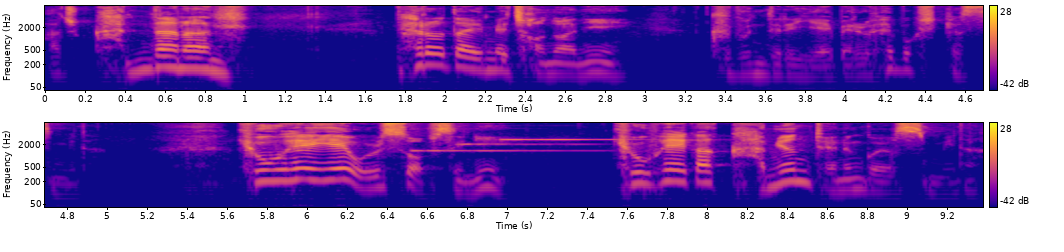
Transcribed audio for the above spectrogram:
아주 간단한 패러다임의 전환이 그분들의 예배를 회복시켰습니다. 교회에 올 수 없으니 교회가 가면 되는 거였습니다.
